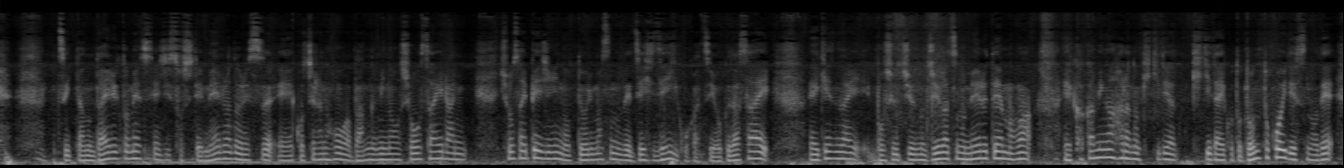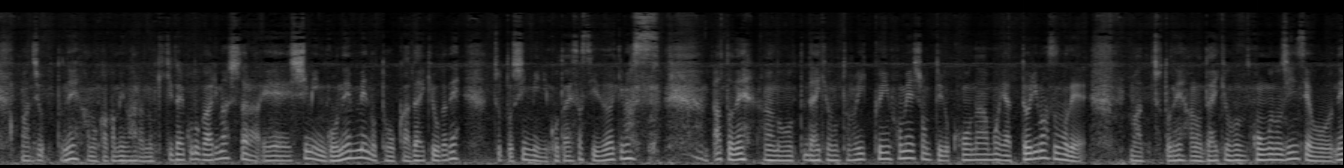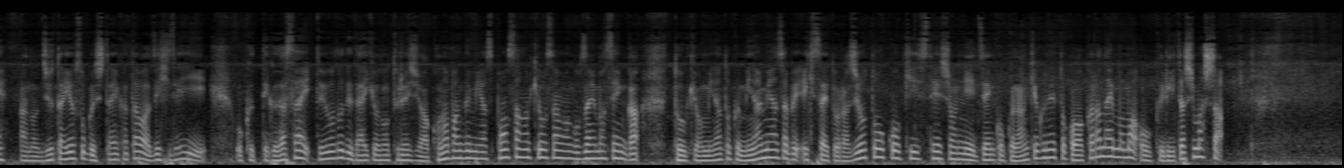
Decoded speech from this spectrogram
ー、Twitter のダイレクトメッセージ、そしてメールアドレス、えー、こちらの方は番組の詳細欄に、詳細ページに載っておりますので、ぜひぜひご活用ください。えー、現在募集中の10月のメールテーマは、えー、各務原の聞きで聞きたいことどんとこいですので、まあ、ちょっとね、あの、各務原の聞きたいことがありましたら、えー、市民5年目の10日代表がね、ちょっと市民に答えさせていただきます。あとね、あの、代表のトロイックインフォメーションというコーナーもやっておりますので、まあ、ちょっとね、あの、代表の今後の人生をね、あの、渋滞予測したい方はぜひぜひ送ってください。ということで、代表のトレジは、この番組はスポンサーの協賛はございませんが、東京港区南麻布エキサイトラジオ投稿キーステーションに全国南極ネットかわからないままお送りいたしました。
